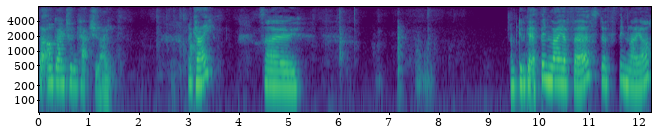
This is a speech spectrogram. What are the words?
that I'm going to encapsulate. Okay, so I'm going to get a thin layer first, a thin layer.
